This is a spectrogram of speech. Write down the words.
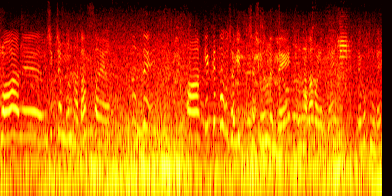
좋아하는 음식점 문 닫았어요 아 깨끗하고 저기 진짜 좋았는데 문 닫아버렸네 배고픈데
